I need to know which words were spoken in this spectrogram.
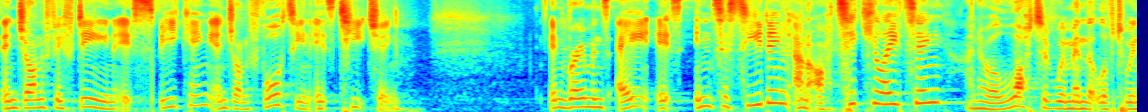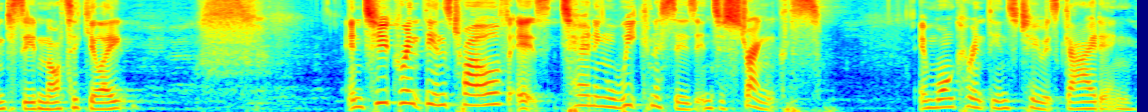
In John 15, it's speaking. In John 14, it's teaching. In Romans 8, it's interceding and articulating. I know a lot of women that love to intercede and articulate. In 2 Corinthians 12, it's turning weaknesses into strengths. In 1 Corinthians 2, it's guiding.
